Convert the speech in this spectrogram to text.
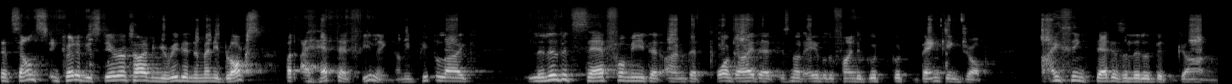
that sounds incredibly stereotyping. You read it in many blogs, but I had that feeling. I mean, people like a little bit sad for me that I'm that poor guy that is not able to find a good good banking job. I think that is a little bit gone.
